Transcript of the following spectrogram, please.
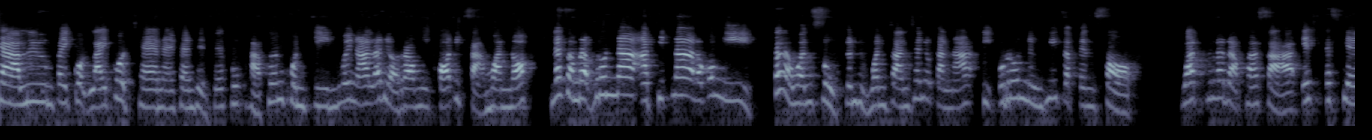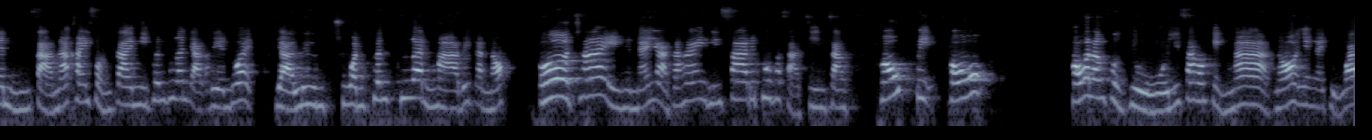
อย่าลืมไปกดไลค์กดแชร์ในแฟนเพจ Facebook หาเพื่อนคนจีนด้วยนะ แล้วเดี๋ยวเรามีคอร์สอีก 3 วันเนาะและสำหรับรุ่นหน้าอาทิตย์หน้าเราก็มีตั้งแต่วันศุกร์จนถึงวันจันทร์เช่นเดียวกันนะ อีกรุ่นหนึ่งที่จะเป็นสอบวัดระดับภาษา HSK 1ถึง3นะ ใครสนใจมีเพื่อนๆ อยากเรียนด้วย อย่าลืมชวนเพื่อนๆ มาด้วยกันเนาะเออ ใช่เห็นไหมอยากจะให้ลิซ่าได้พูดภาษาจีนจังเขาปิเขา เขากำลังฝึกอยู่ลิซ่าเขาเก่งมากเนาะยังไงถือว่า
